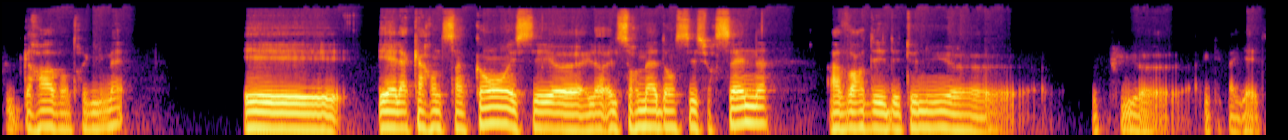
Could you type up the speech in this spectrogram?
plus graves, entre guillemets. Et, elle a 45 ans et c'est, euh, elle, se remet à danser sur scène, à avoir des, des tenues euh, plus euh, avec des paillettes,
